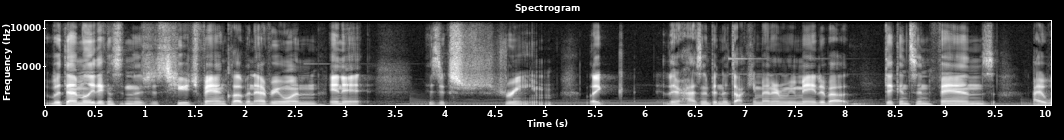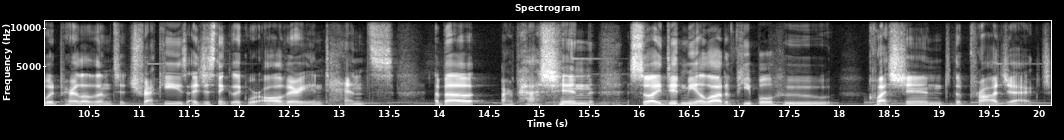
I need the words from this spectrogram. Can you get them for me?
With Emily Dickinson, there's this huge fan club, and everyone in it is extreme. Like, there hasn't been a documentary made about Dickinson fans. I would parallel them to Trekkies. I just think like we're all very intense about our passion. So I did meet a lot of people who questioned the project,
